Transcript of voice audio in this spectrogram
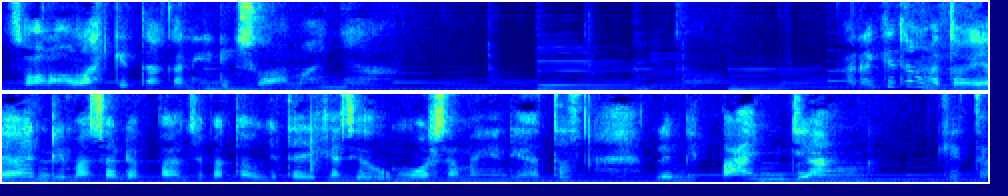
Seolah-olah kita akan hidup selamanya karena kita nggak tahu ya di masa depan siapa tahu kita dikasih umur sama yang di atas lebih panjang gitu.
